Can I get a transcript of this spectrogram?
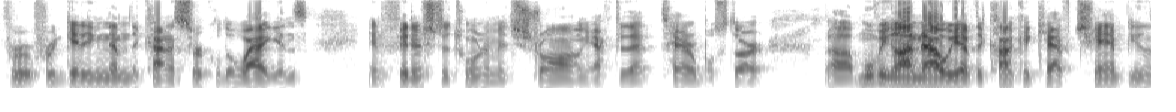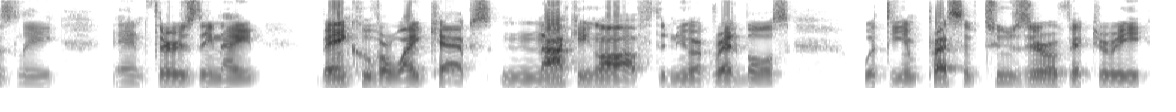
for for getting them to kind of circle the wagons and finish the tournament strong after that terrible start. Uh, moving on now, we have the CONCACAF Champions League, and Thursday night, Vancouver Whitecaps knocking off the New York Red Bulls with the impressive 2-0 victory.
